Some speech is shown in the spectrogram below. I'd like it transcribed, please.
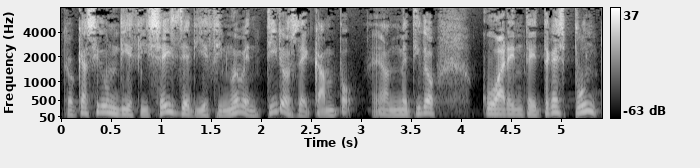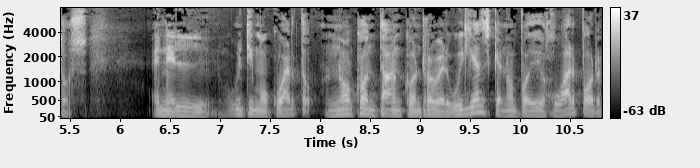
creo que ha sido un 16 de 19 en tiros de campo, ¿eh? han metido 43 puntos en el último cuarto. No contaban con Robert Williams, que no ha podido jugar por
